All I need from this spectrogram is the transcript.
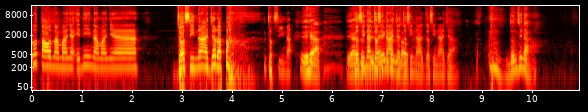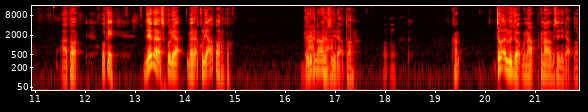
lu tahu namanya ini namanya Josina aja udah tahu Josina. Iya. Ya, Josina Josina aja. Josina Josina aja. John Cena. Oke. Dia nggak ada kuliah nggak ada kuliah aktor tuh. Jadi kenapa ada. bisa jadi aktor? Mm-mm. Kan coba lu jawab kenapa kenapa bisa jadi aktor?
